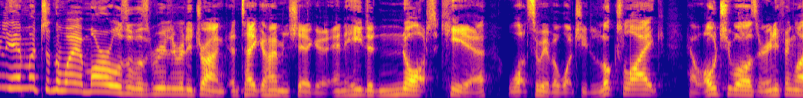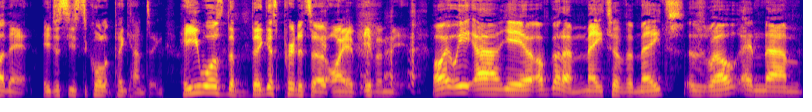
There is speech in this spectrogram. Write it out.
really have much in the way of morals or was really, really drunk and take her home and shag her. And he did not care whatsoever what she looked like, how old she was, or anything like that. He just used to call it pig hunting. He was the biggest predator I have ever met. Oh, we, uh, yeah, I've got a mate of a mate as well, and um,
